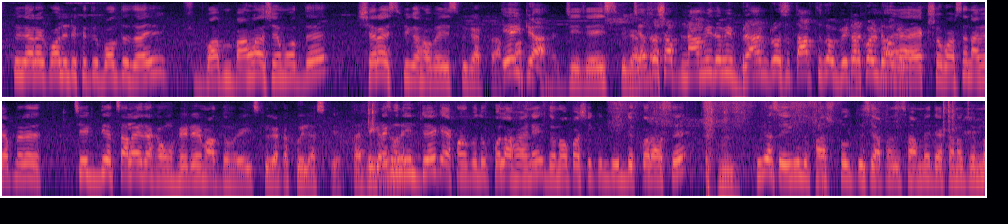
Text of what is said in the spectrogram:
স্পিকারের কোয়ালিটির ক্ষেত্রে বলতে যাই বাংলাদেশের মধ্যে সেরা স্পিকার হবে এই স্পিকারটা। এইটা? জি জি এই স্পিকার যত সব নামি দামি ব্র্যান্ড রয়েছে তার থেকেও বেটার কোয়ালিটি হবে? একশো পার্সেন্ট আমি আপনার চেক দিয়ে চালাই দেখাবো হেডের মাধ্যমে এই স্পিকারটা খুলে আজকে। কিন্তু ইনটেক এখনও কিন্তু খোলা হয়নি দোনো পাশে কিন্তু ইনটেক করা আছে। ঠিক আছে এই কিন্তু ফার্স্ট খুলতেছি আপনাদের সামনে দেখানোর জন্য।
